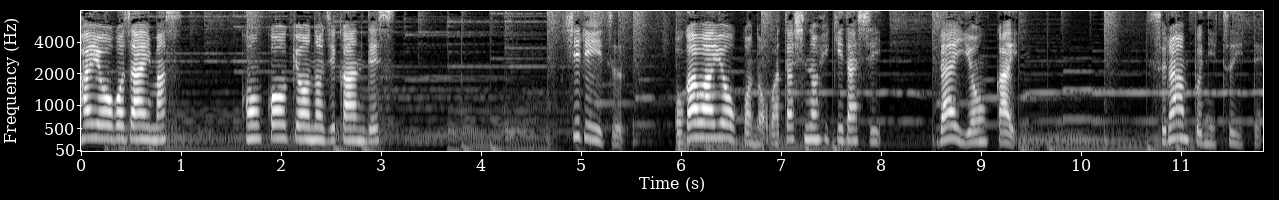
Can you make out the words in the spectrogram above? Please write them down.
はようございます。金光教の時間です。シリーズ小川陽子の私の引き出し第4回。スランプについて。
